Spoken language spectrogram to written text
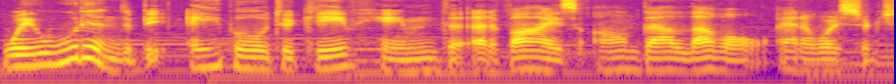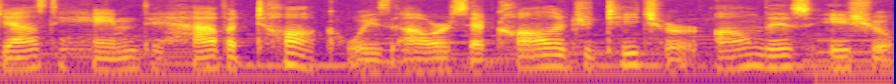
We wouldn't be able to give him the advice on that level, and we suggest him to have a talk with our psychology teacher on this issue.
